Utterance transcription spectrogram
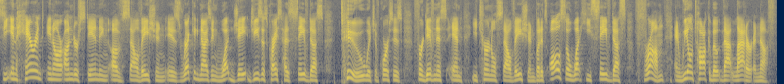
See, inherent in our understanding of salvation is recognizing what J- Jesus Christ has saved us to, which of course is forgiveness and eternal salvation, but it's also what he saved us from, and we don't talk about that latter enough.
